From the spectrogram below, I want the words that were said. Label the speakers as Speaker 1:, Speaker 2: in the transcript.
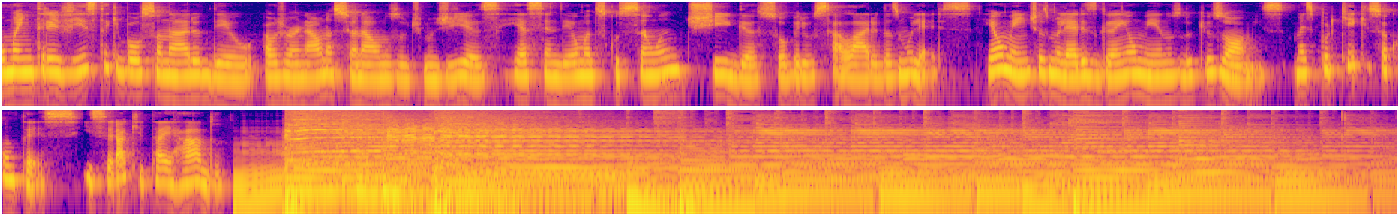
Speaker 1: Uma entrevista que Bolsonaro deu ao Jornal Nacional nos últimos dias reacendeu uma discussão antiga sobre o salário das mulheres. Realmente as mulheres ganham menos do que os homens, mas por que que isso acontece? E será que está errado?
